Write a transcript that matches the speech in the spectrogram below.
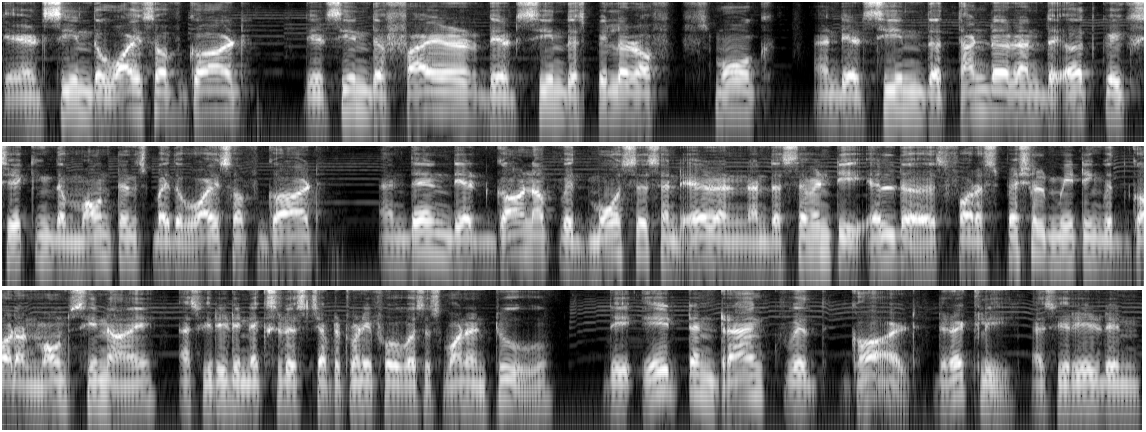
They had seen the voice of God, they had seen the fire, they had seen the pillar of smoke, and they had seen the thunder and the earthquakes shaking the mountains by the voice of God. And then they had gone up with Moses and Aaron and the 70 elders for a special meeting with God on Mount Sinai, as we read in Exodus chapter 24, verses 1 and 2. They ate and drank with God directly, as we read in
